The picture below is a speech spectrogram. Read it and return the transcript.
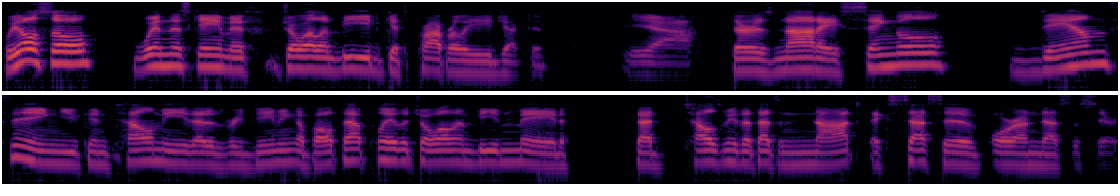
we also win this game if Joel Embiid gets properly ejected. Yeah. There is not a single damn thing you can tell me that is redeeming about that play that Joel Embiid made that tells me that that's not excessive or unnecessary.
